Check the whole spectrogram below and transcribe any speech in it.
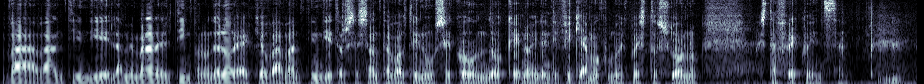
va avanti e indietro, la membrana del timpano dell'orecchio va avanti e indietro 60 volte in un secondo, che noi identifichiamo come questo suono, questa frequenza. Mm.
